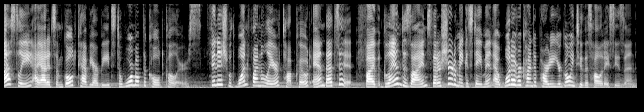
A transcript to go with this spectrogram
Lastly, I added some gold caviar beads to warm up the cold colors. Finish with one final layer of top coat and that's it. 5 glam designs that are sure to make a statement at whatever kind of party you're going to this holiday season.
